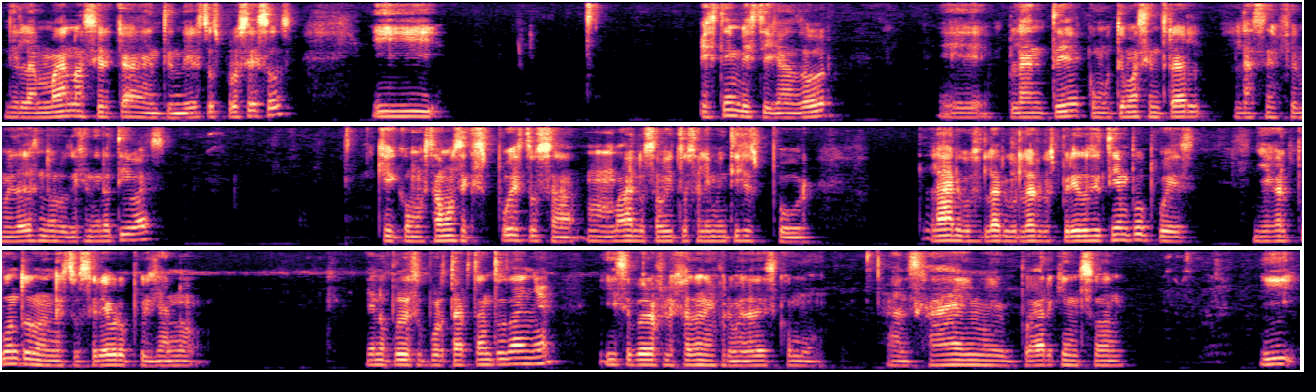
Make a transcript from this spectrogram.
de la mano acerca de entender estos procesos y este investigador eh, plantea como tema central las enfermedades neurodegenerativas, que como estamos expuestos a malos hábitos alimenticios por largos, largos, largos periodos de tiempo, pues llega al punto donde nuestro cerebro pues ya no, ya no puede soportar tanto daño y se ve reflejado en enfermedades como Alzheimer, Parkinson y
